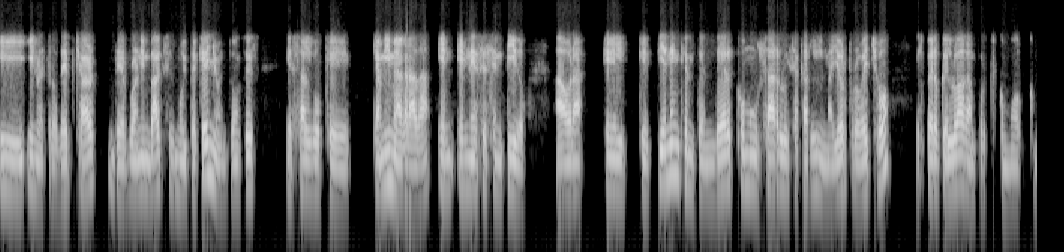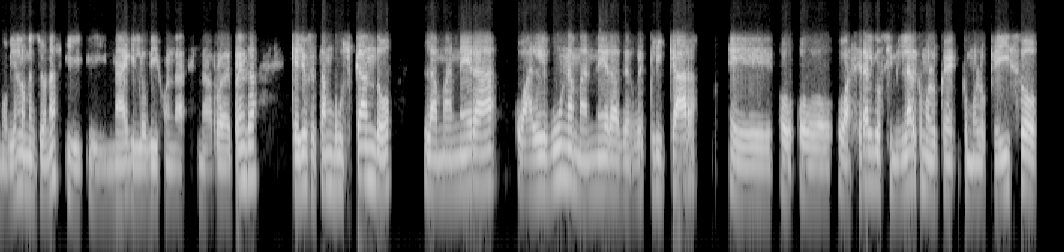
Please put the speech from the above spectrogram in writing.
y, y nuestro depth chart de running backs es muy pequeño, entonces es algo que, que a mí me agrada en, en ese sentido. Ahora, el que tienen que entender cómo usarlo y sacarle el mayor provecho, espero que lo hagan, porque como, como bien lo mencionas, y, y Nagy lo dijo en la, en la rueda de prensa, que ellos están buscando la manera o alguna manera de replicar eh, o, o, o, hacer algo similar como lo que, como lo que hizo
